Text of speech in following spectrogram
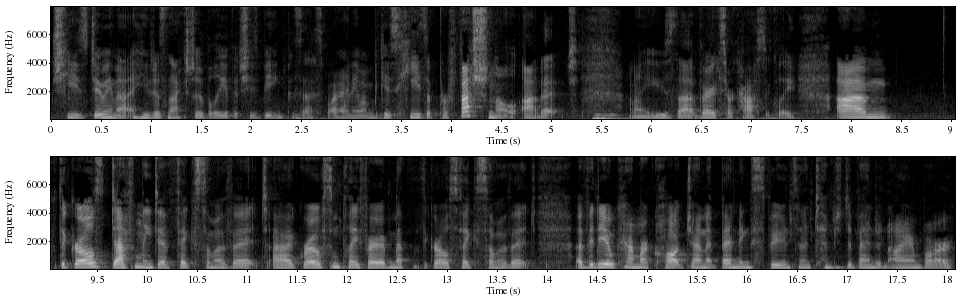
she's doing that. He doesn't actually believe that she's being possessed by anyone because he's a professional at it. And I use that very sarcastically. Um, the girls definitely did fake some of it. Uh, Grosse and Playfair admit that the girls faked some of it. A video camera caught Janet bending spoons and attempted to bend an iron bar.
